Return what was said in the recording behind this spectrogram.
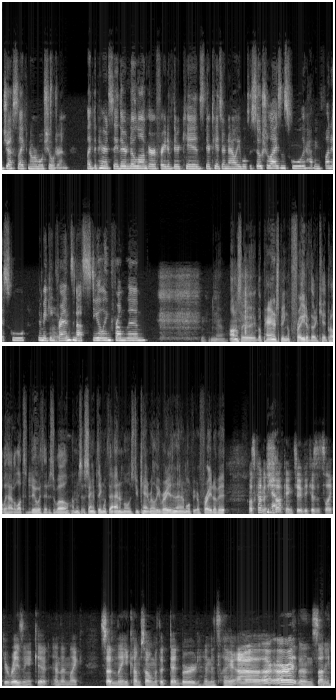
just like normal children. Like the parents say, they're no longer afraid of their kids. Their kids are now able to socialize in school. They're having fun at school. They're making Oh, okay. friends and not stealing from them. Yeah. Honestly, the parents being afraid of their kid probably had a lot to do with it as well. I mean, it's the same thing with animals. You can't really raise an animal if you're afraid of it. Well, it's kind of Yeah. shocking too because it's like you're raising a kid, and then like suddenly he comes home with a dead bird, and it's like, uh, all all right then, Sonny.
